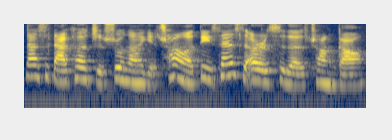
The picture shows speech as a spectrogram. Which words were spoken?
纳斯达克指数呢也创了第三十二次的创高。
